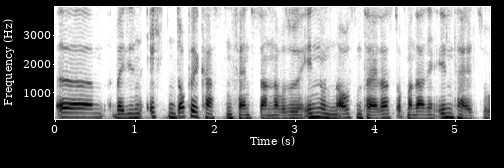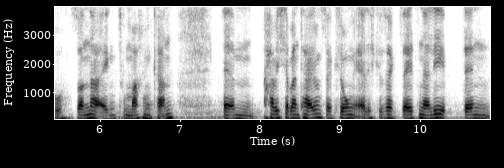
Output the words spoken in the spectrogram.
äh, bei diesen echten Doppelkastenfenstern, wo du Innen- und Außenteil hast, ob man da den Innenteil zu Sondereigentum machen kann. Ähm, Habe ich aber in Teilungserklärungen ehrlich gesagt selten erlebt, denn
